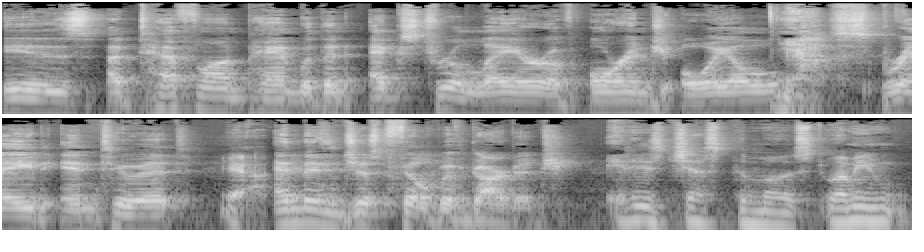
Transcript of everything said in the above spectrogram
is a Teflon pan with an extra layer of orange oil Yeah. sprayed into it. Yeah, And then just filled with garbage. it is just the most. I mean,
